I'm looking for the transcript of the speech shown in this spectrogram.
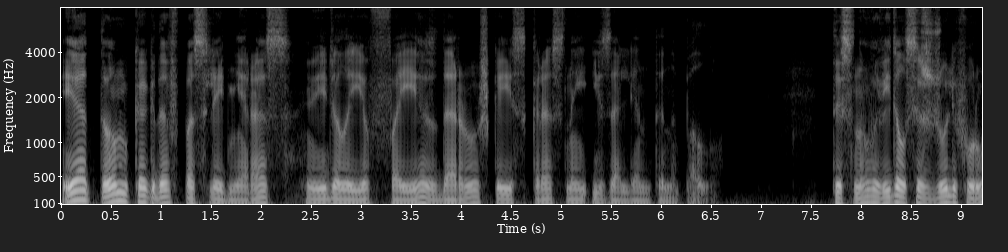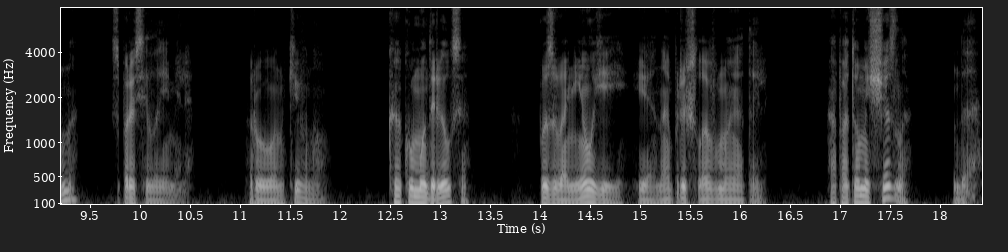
и о том, когда в последний раз видел ее в фойе с дорожкой из красной изоленты на полу. «Ты снова виделся с Джули Фуруна?» — спросила Эмили. Роуэн кивнул. «Как умудрился?» Позвонил ей, и она пришла в мой отель. «А потом исчезла?» «Да».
